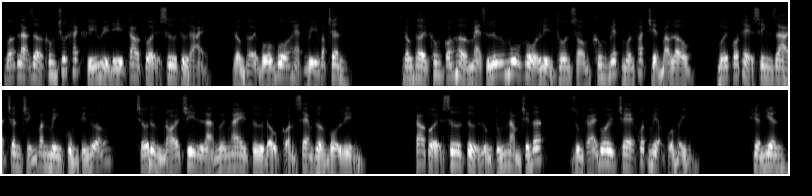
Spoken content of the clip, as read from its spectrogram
Vợ lạ dở không chút khách khí hủy đi cao tuổi sư tử đại đồng thời vỗ vô hẹn bị bắt chân. Đồng thời không có hờ mẹ lữ mũ gỗ lìn thôn xóm không biết muốn phát triển bao lâu, mới có thể sinh ra chân chính văn minh cùng tín ngưỡng, chớ đừng nói chi là ngươi ngay từ đầu còn xem thường gỗ lìn. Cao tuổi sư tử lúng túng nằm trên đất, dùng cái đuôi che khuất miệng của mình. Hiển nhiên,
